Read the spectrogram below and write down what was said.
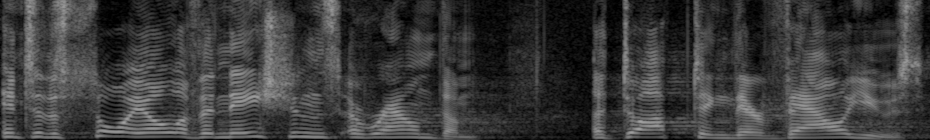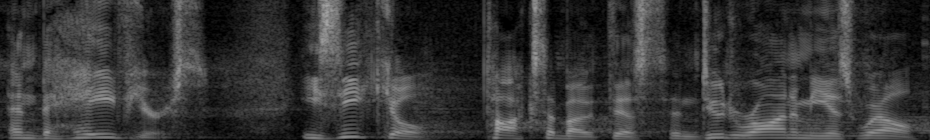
into the soil of the nations around them, adopting their values and behaviors. Ezekiel talks about this in Deuteronomy as well.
